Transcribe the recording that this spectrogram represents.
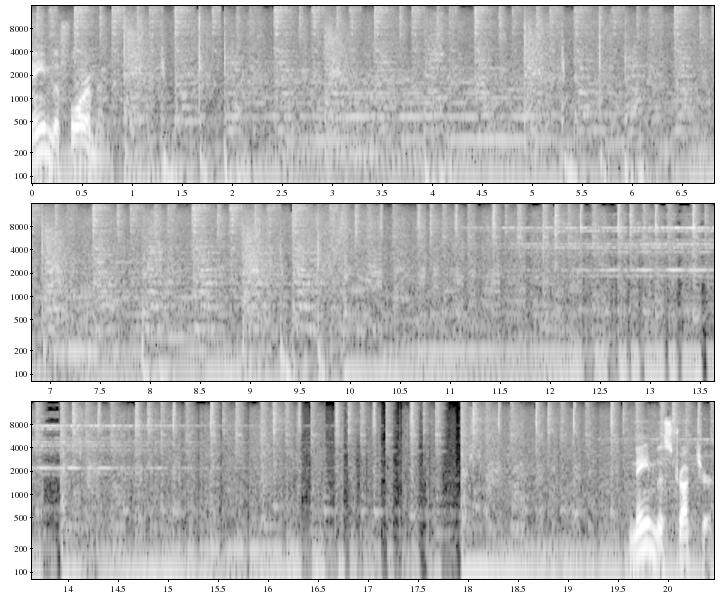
Name the foramen. Name the structure.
